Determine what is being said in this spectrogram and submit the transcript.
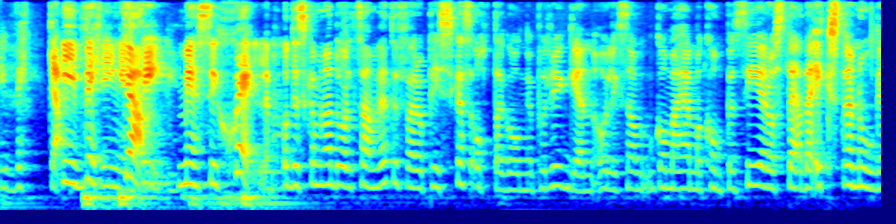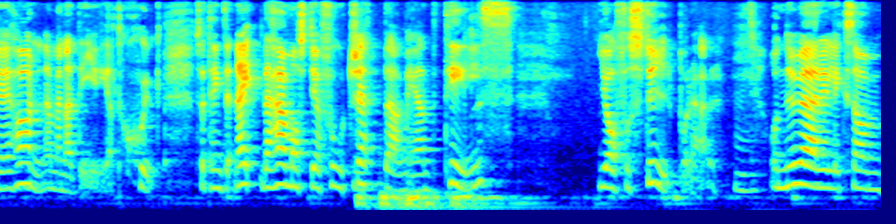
I veckan. i veckan med sig själv. Och det ska man ha dåligt samvete för att piskas åtta gånger på ryggen och liksom komma hem och kompensera och städa extra noga i hörnen. Jag menar, det är ju helt sjukt. Så jag tänkte, nej, det här måste jag fortsätta med tills jag får styr på det här. Och nu är det liksom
